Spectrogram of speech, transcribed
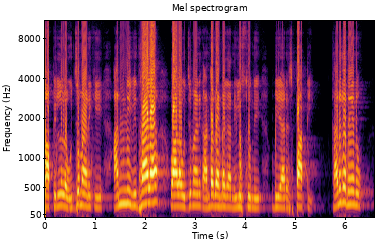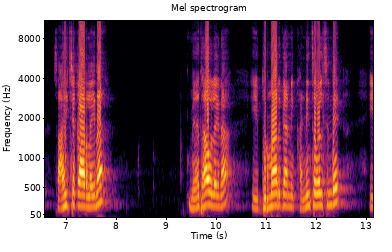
ఆ పిల్లల ఉద్యమానికి అన్ని విధాల వాళ్ళ ఉద్యమానికి అండదండగా నిలుస్తుంది బీఆర్ఎస్ పార్టీ. కనుక నేను సాహిత్యకారులైనా మేధావులైనా ఈ దుర్మార్గాన్ని ఖండించవలసిందే. ఈ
